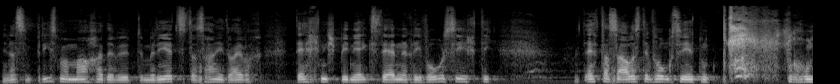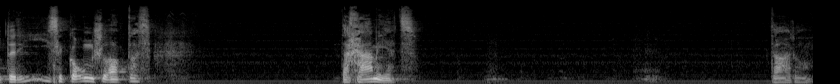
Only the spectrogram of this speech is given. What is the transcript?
Wenn das im Prisma machen, dann würden wir jetzt, das habe ich da einfach, technisch bin ich extern ein bisschen vorsichtig, wenn das alles dann funktioniert und da kommt der riesige Gongschlag, das, da käme jetzt. Darum.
